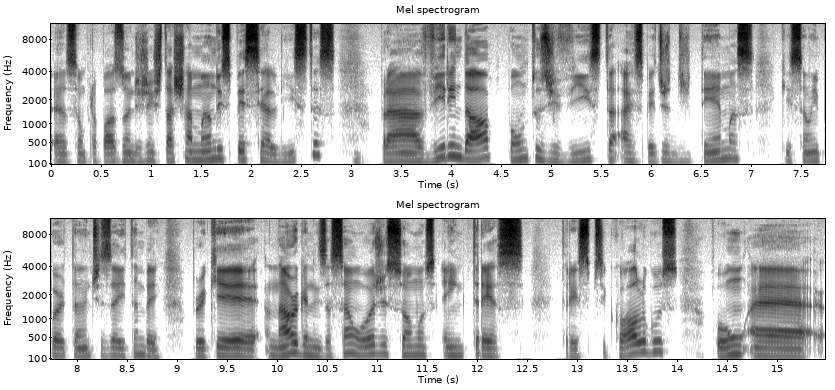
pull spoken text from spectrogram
é, são propostas onde a gente está chamando especialistas para virem dar pontos de vista a respeito de temas que são importantes aí também. Porque na organização hoje somos em três, três psicólogos, um é,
